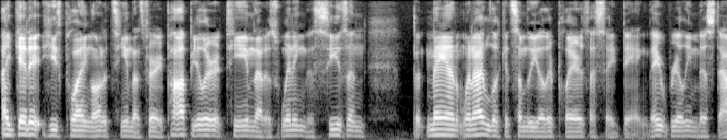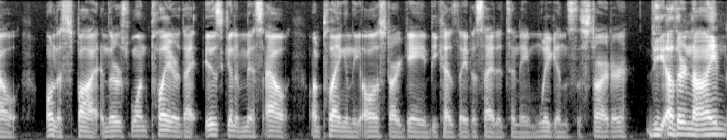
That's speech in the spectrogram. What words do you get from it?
I get it. He's playing on a team that's very popular, a team that is winning this season. But man, when I look at some of the other players, I say, dang, they really missed out on a spot. And there's one player that is going to miss out on playing in the All Star game because they decided to name Wiggins the starter. The other nine,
